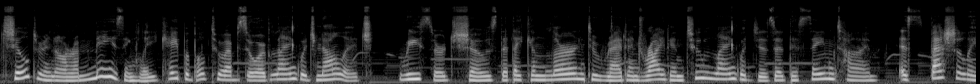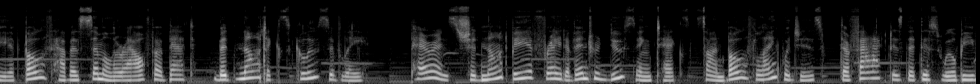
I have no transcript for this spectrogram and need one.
Children are amazingly capable to absorb language knowledge. Research shows that they can learn to read and write in two languages at the same time, especially if both have a similar alphabet, but not exclusively. Parents should not be afraid of introducing texts on both languages. The fact is that this will be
